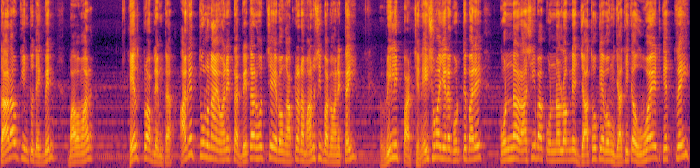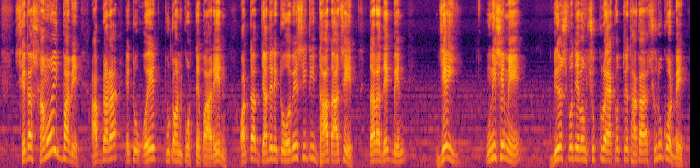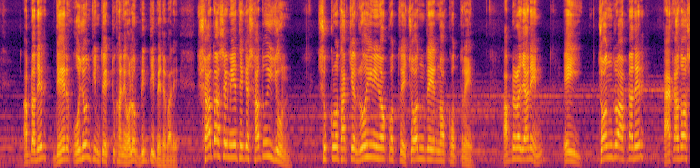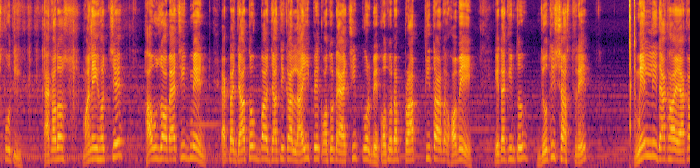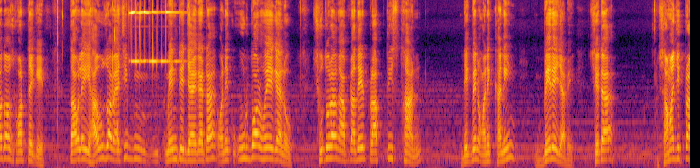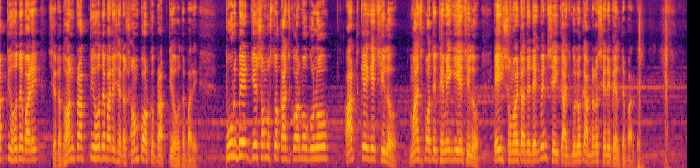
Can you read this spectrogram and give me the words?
তারাও কিন্তু দেখবেন বাবা মার হেলথ প্রবলেমটা আগের তুলনায় অনেকটা বেটার হচ্ছে এবং আপনারা মানসিকভাবে অনেকটাই রিলিফ পাচ্ছেন। এই সময় যেটা ঘটতে পারে, কন্যা রাশি বা কন্যা লগ্নের জাতক এবং জাতিকা উভয়ের ক্ষেত্রেই সেটা সাময়িকভাবে আপনারা একটু ওয়েট পুট অন করতে পারেন। অর্থাৎ যাদের একটু ওবেসিটির ধাত আছে, তারা দেখবেন যেই উনিশে মে বৃহস্পতি এবং শুক্র একত্রে থাকা শুরু করবে। আপনাদের দেহের ওজন কিন্তু একটুখানি হলেও বৃদ্ধি পেতে পারে। সাতাশে মে থেকে সাতই জুন শুক্র থাকছেন রোহিণী নক্ষত্রে, চন্দ্রের নক্ষত্রে। আপনারা জানেন, এই চন্দ্র আপনাদের একাদশপতি একাদশ মানেই হচ্ছে হাউস অফ অ্যাচিভমেন্ট একটা জাতক বা জাতিকা লাইফে কতটা অ্যাচিভ করবে, কতটা প্রাপ্তি তার হবে, এটা কিন্তু জ্যোতিষশাস্ত্রে মেনলি দেখা হয় একাদশ ঘর থেকে। তাহলে এই হাউস অফ অ্যাচিভমেন্টের জায়গাটা অনেক উর্বর হয়ে গেল। সুতরাং আপনাদের প্রাপ্তি স্থান দেখবেন অনেকখানি বেড়ে যাবে। সেটা সামাজিক প্রাপ্তি হতে পারে, সেটা ধন প্রাপ্তি হতে পারে, সেটা সম্পর্ক প্রাপ্তিও হতে পারে। পূর্বের যে সমস্ত কাজকর্মগুলো আটকে গেছিল, মাঝপথে থেমে গিয়েছিল, এই সময়টাতে দেখবেন সেই কাজগুলোকে আপনারা সেরে ফেলতে পারবেন।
